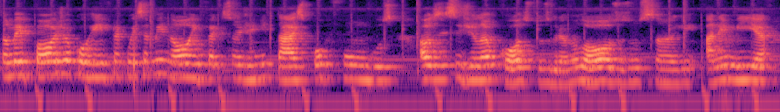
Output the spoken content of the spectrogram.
Também pode ocorrer em frequência menor infecções genitais por fungos, ausência de leucócitos granulosos no sangue, anemia,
